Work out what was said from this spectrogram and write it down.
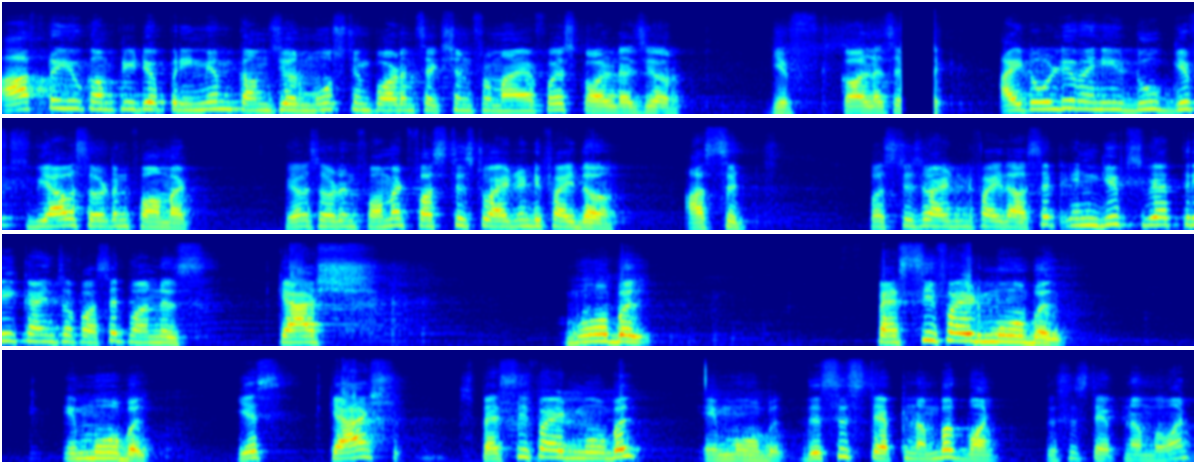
After you complete your premium comes your most important section from IFOS called as your gift. Called as a I told you when you do gifts, we have a certain format. We have a certain format. First is to identify the asset. First is to identify the asset. In gifts, we have three kinds of asset. One is cash, mobile, specified mobile, immobile. Yes, cash, specified mobile, immobile. This is step number one. This is step number one.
